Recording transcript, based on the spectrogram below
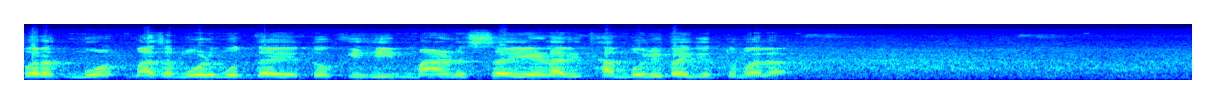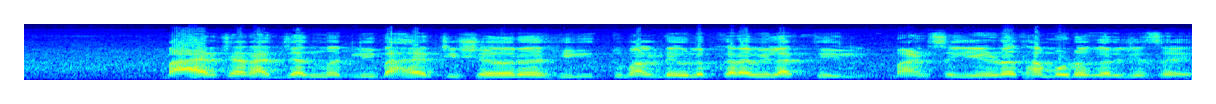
परत मूळ माझा मूळ मुद्दा येतो की ही माणसं येणारी थांबवली पाहिजेत तुम्हाला. बाहेरच्या राज्यांमधली बाहेरची शहरं ही तुम्हाला डेव्हलप करावी लागतील. माणसं येणं थांबवणं गरजेचं आहे.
